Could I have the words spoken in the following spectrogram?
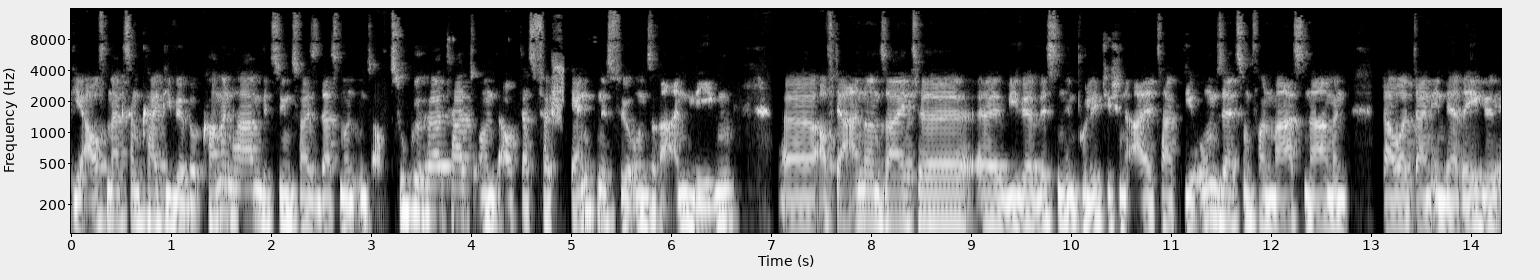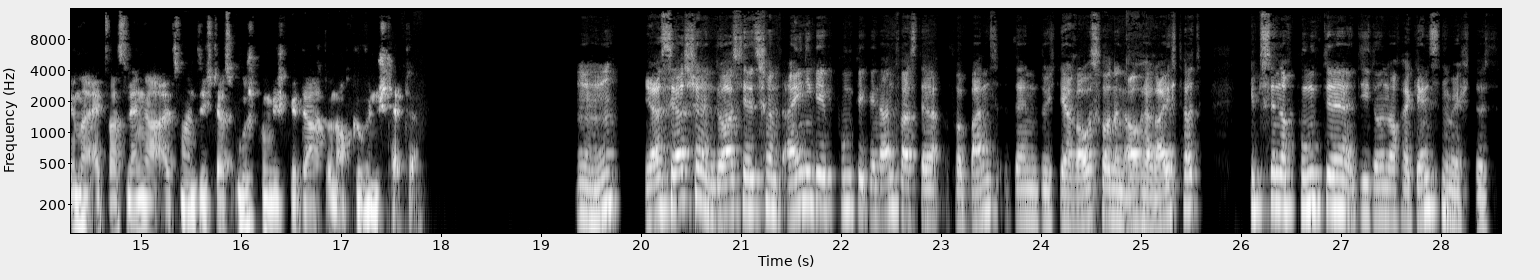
die Aufmerksamkeit, die wir bekommen haben, beziehungsweise dass man uns auch zugehört hat und auch das Verständnis für unsere Anliegen. Äh, auf der anderen Seite, äh, wie wir wissen, im politischen Alltag, die Umsetzung von Maßnahmen dauert dann in der Regel immer etwas länger, als man sich das ursprünglich gedacht und auch gewünscht hätte. Mhm. Ja, sehr schön. Du hast jetzt schon einige Punkte genannt, was der Verband denn durch die Herausforderung auch erreicht hat. Gibt es denn noch Punkte, die du noch ergänzen möchtest?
